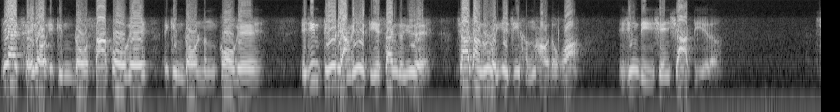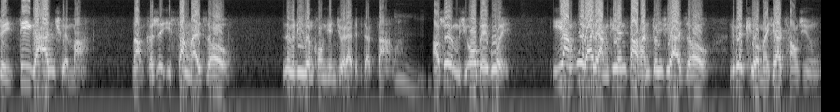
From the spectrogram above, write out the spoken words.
你还扯到已经落三个月，已经落两个月，已经跌两个月、跌三个月，加上如果业绩很好的话，已经领先下跌了。所以第一个安全嘛，那可是，一上来之后，那个利润空间就来的比较大嘛。嗯。啊，所以我们是欧北部一样，未来两天大盘蹲下来之后，你要 Q 买下长线，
